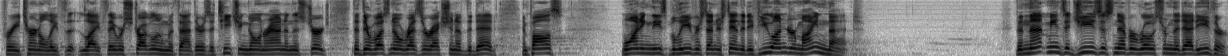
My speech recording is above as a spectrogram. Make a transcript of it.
for eternal life. They were struggling with that. There was a teaching going around in this church that there was no resurrection of the dead. And Paul's wanting these believers to understand that if you undermine that, then that means that Jesus never rose from the dead either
